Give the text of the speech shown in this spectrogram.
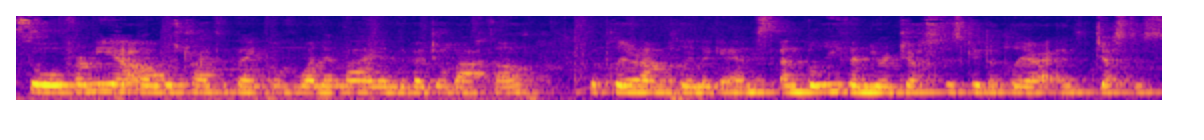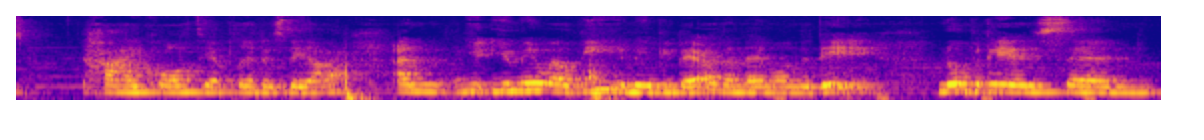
So for me, I always try to think of winning my individual battle, the player I'm playing against, and believing you're just as good a player as just as high quality a player as they are. And you, you may well be, you may be better than them on the day. Nobody is um,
